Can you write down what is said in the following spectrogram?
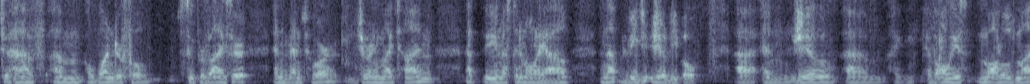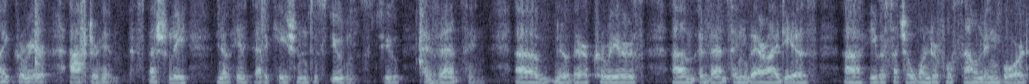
to have um, a wonderful supervisor and mentor during my time at the Université de Montréal, and that would be Gilles Bibeau. Uh, and Gilles, um, I have always modeled my career after him, especially you know his dedication to students, to advancing um, you know their careers, um, advancing their ideas. Uh, he was such a wonderful sounding board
